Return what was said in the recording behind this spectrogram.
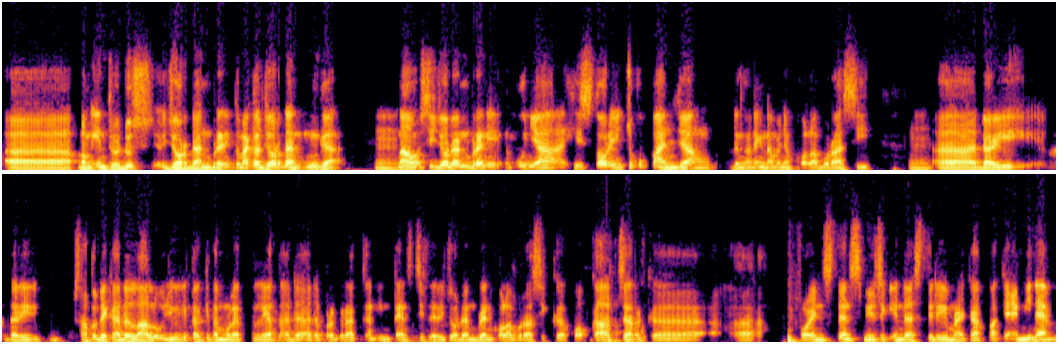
uh, mengintroduce Jordan brand itu Michael Jordan enggak Hmm. Nah, si Jordan Brand itu punya histori yang cukup panjang dengan yang namanya kolaborasi. Hmm. Eh, dari dari satu dekade lalu juga kita kita mulai lihat ada ada pergerakan intensif dari Jordan Brand kolaborasi ke pop culture ke eh, for instance music industry mereka pakai Eminem.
